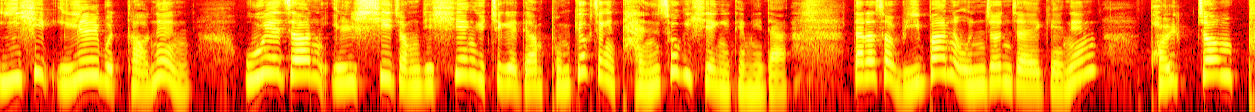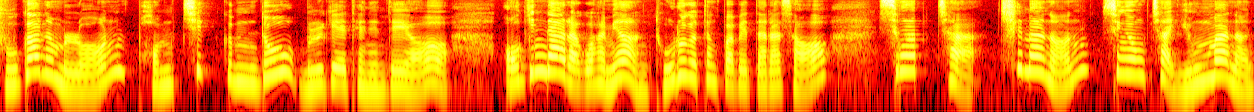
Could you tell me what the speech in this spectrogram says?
22일부터는 우회전 일시 정지 시행 규칙에 대한 본격적인 단속이 시행이 됩니다. 따라서 위반 운전자에게는 벌점 부과는 물론 범칙금도 물게 되는데요. 어긴다라고 하면 도로교통법에 따라서 승합차 7만 원, 승용차 6만 원,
